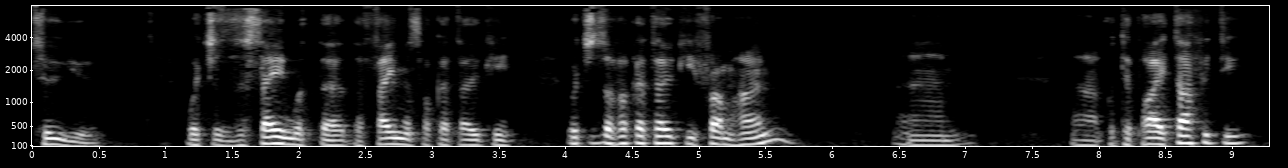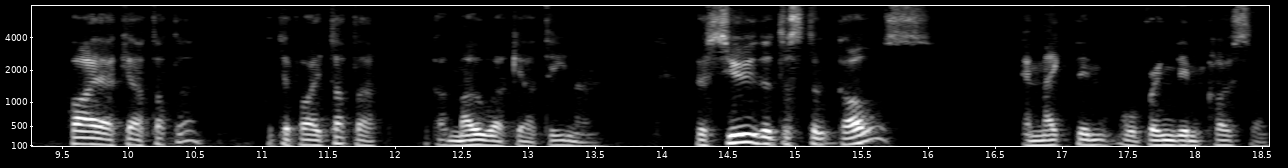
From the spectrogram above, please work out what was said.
to you, which is the same with the, the famous Whakatauki, which is a Whakatauki from home. Um, uh, ko te pai tawhiti, kia tata, ko te pai tata, ka maua kia tīna. Pursue the distant goals and make them or bring them closer.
